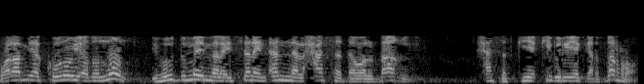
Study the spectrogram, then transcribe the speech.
Walam yakunuu yadunuun yuhuuddu may malaysanayn ana alxasada walbagi xasadka iyo kibir iyo gardaro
